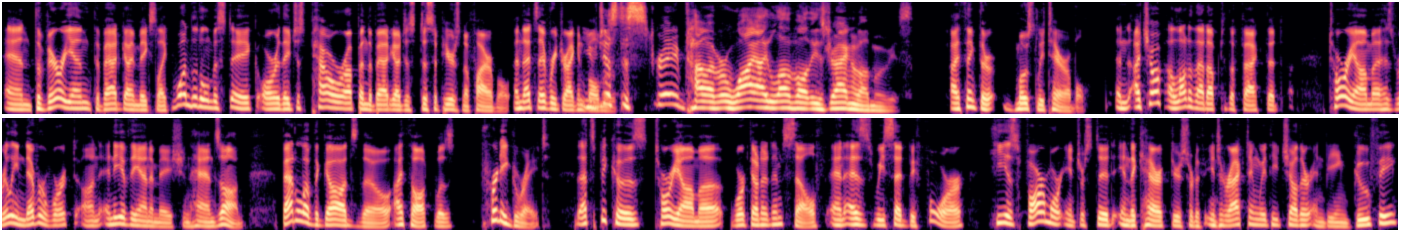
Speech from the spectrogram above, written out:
And the very end, the bad guy makes like one little mistake, or they just power up and the bad guy just disappears in a fireball. And that's every Dragon Ball You've just movie. described, however, why I love all these Dragon Ball movies. I think they're mostly terrible. And I chalk a lot of that up to the fact that Toriyama has really never worked on any of the animation hands on. Battle of the Gods, though, I thought was pretty great. That's because Toriyama worked on it himself, and as we said before, he is far more interested in the characters sort of interacting with each other and being goofy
